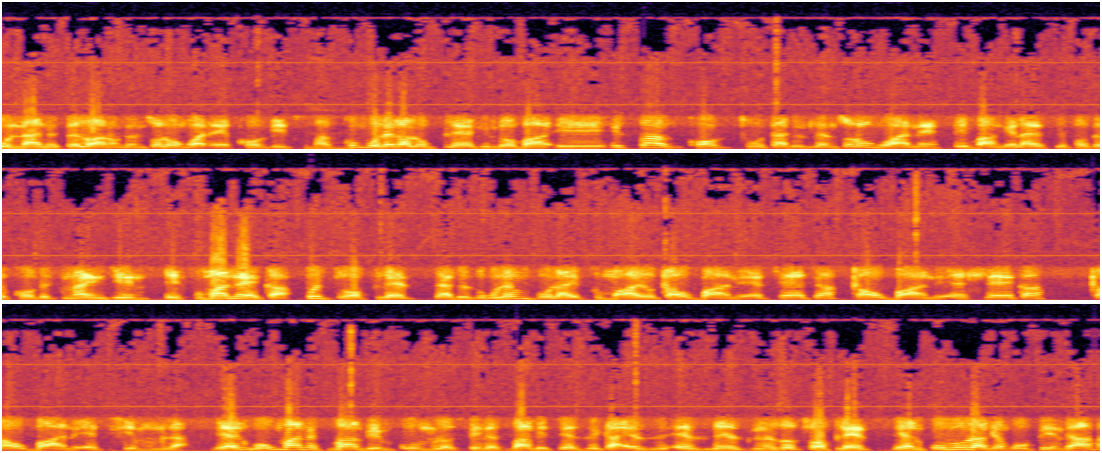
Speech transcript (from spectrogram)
unaniselwano ngentsholongwane ye-covid. Masikhumbule kaloku black into yoba i-sars cov two that is le ntsholongwane ibangela isifo se-covid-19 ifumaneka kwii-droplets that is kule mvula iphumayo xa ubani ethetha xa ubani ehleka xa ubani ethimla. Then ngokumane sibambe impumlo siphinde sibambe idesika ezibe zinezo droplets. Then kulula ke ngophinda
